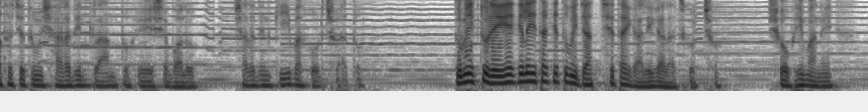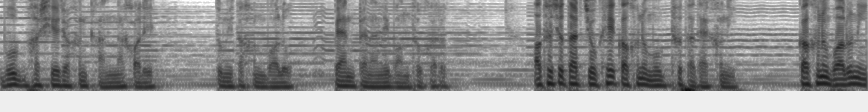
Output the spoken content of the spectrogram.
অথচ তুমি সারাদিন ক্লান্ত হয়ে এসে বলো, সারাদিন কী বা করছ এত? তুমি একটু রেগে গেলেই তাকে তুমি যাচ্ছে তাই গালিগালাজ করছ। স্বাভিমানে বুক ভাসিয়ে যখন কান্না করে, তুমি তখন বলো, প্যান প্যানানি বন্ধ করো। অথচ তার চোখে কখনো মুগ্ধতা দেখনি। কখনো বলনি,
